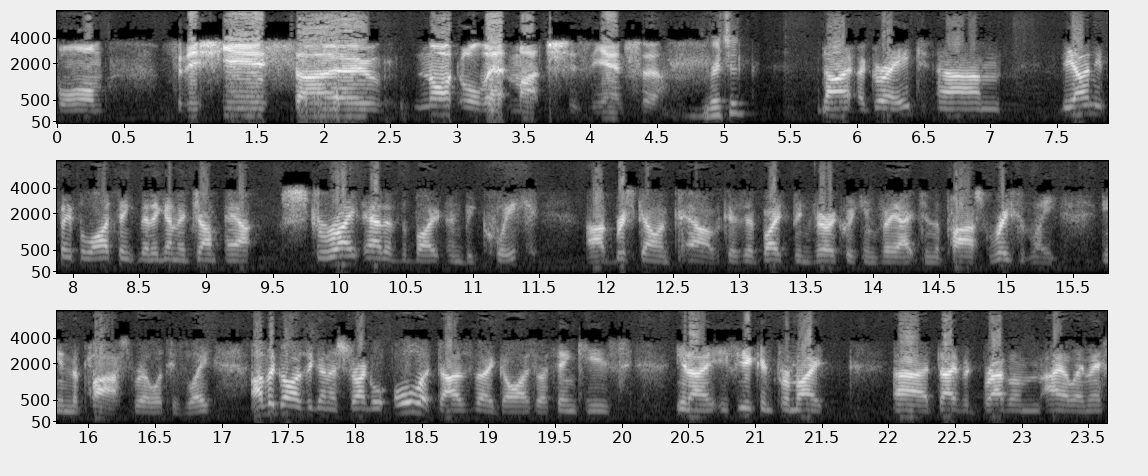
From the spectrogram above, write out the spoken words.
form for this year. So, not all that much is the answer. Richard? No, agreed. Um, the only people I think that are going to jump out straight out of the boat and be quick are Briscoe and Power because they've both been very quick in V8s in the past, recently in the past, relatively. Other guys are going to struggle. All it does, though, guys, I think, is, you know, if you can promote uh, David Brabham, ALMS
